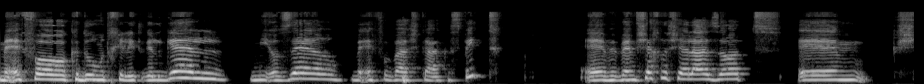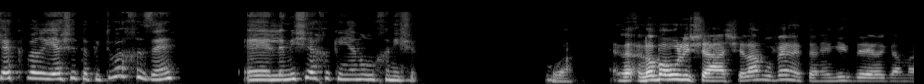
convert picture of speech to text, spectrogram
מאיפה כדור מתחיל להתגלגל, מי עוזר, מאיפה באה ההשקעה הכספית. ובהמשך לשאלה הזאת, כשכבר יש את הפיתוח הזה, למי שייך הקניין הרוחני שלו? לא ברור לי שהשאלה מובנת, אני אגיד אה, רגע מה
